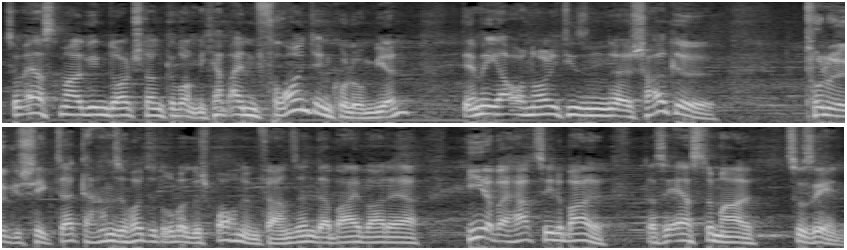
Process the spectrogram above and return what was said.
Zum ersten Mal gegen Deutschland gewonnen. Ich habe einen Freund in Kolumbien, der mir ja auch neulich diesen äh, Schalke Tunnel geschickt hat. Da haben sie heute drüber gesprochen im Fernsehen. Dabei war der hier bei Herz, Seele, Ball das erste Mal zu sehen.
